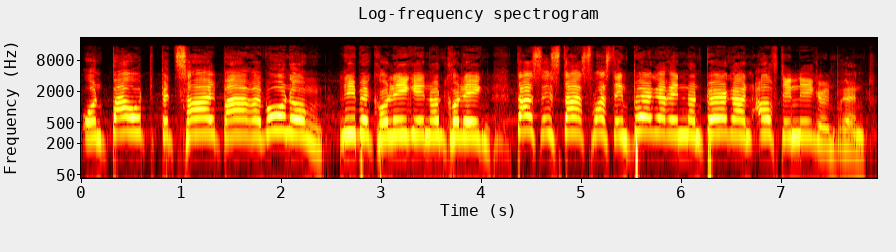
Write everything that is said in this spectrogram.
und baut bezahlbare Wohnungen, liebe Kolleginnen und Kollegen. Das ist das, was den Bürgerinnen und Bürgern auf den Nägeln brennt.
